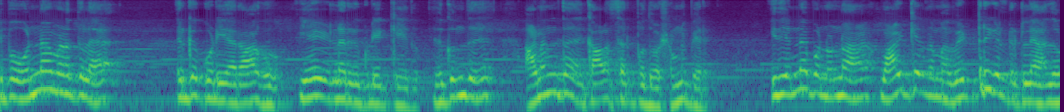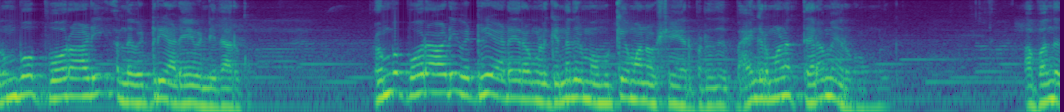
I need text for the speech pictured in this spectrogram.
இப்போ ஒன்றாம் இடத்துல இருக்கக்கூடிய ராகு ஏழில் இருக்கக்கூடிய கேது இதுக்கு வந்து அனந்த காலசர்ப்ப தோஷம்னு பேர். இது என்ன பண்ணுன்னா வாழ்க்கையில் நம்ம வெற்றிகள் இருக்குல்ல அது ரொம்ப போராடி அந்த வெற்றியை அடைய வேண்டியதாக இருக்கும். ரொம்ப போராடி வெற்றி அடைகிறவங்களுக்கு என்ன தெரியுமா முக்கியமான விஷயம் ஏற்படுறது பயங்கரமான திறமை இருக்கும் உங்களுக்கு. அப்போ அந்த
